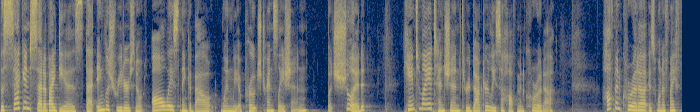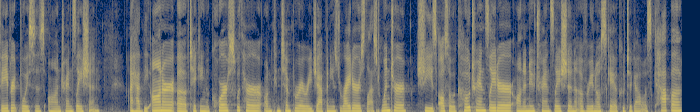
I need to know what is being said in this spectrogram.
The second set of ideas that English readers don't always think about when we approach translation, but should, came to my attention through Dr. Lisa Hoffman Kuroda, Hoffman Kuroda is one of my favorite voices on translation. I had the honor of taking a course with her on contemporary Japanese writers last winter. She's also a co translator on a new translation of Ryunosuke Akutagawa's Kappa.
